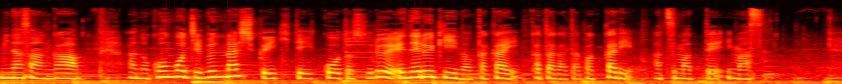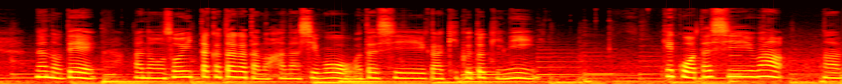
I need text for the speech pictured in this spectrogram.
皆さんがあの今後自分らしく生きていこうとするエネルギーの高い方々ばっかり集まっています。なのであのそういった方々の話を私が聞く時に結構私は、まあ、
